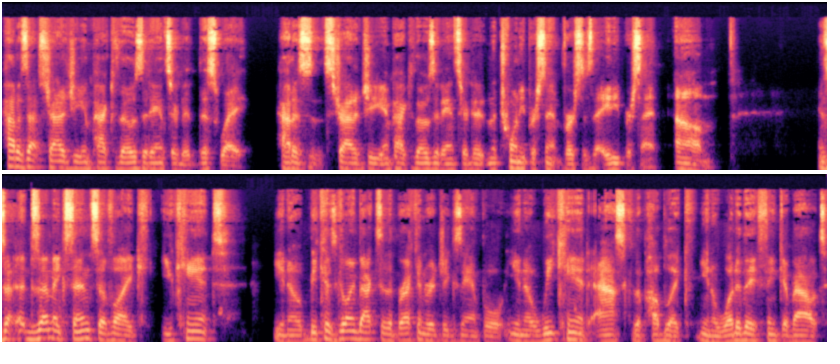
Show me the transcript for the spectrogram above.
how does that strategy impact those that answered it this way? How does the strategy impact those that answered it in the 20% versus the 80% um, And so does that make sense of like you can't, you know, because going back to the Breckenridge example, you know, we can't ask the public, you know, what do they think about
